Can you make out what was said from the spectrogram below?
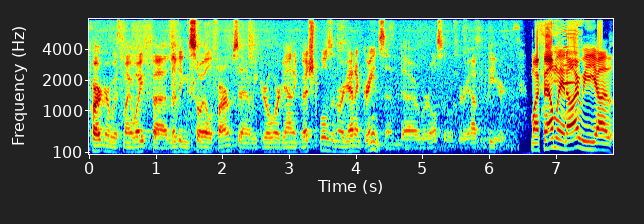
partner with my wife, uh, Living Soil Farms. Uh, we grow organic vegetables and organic grains, and uh, we're also very happy to be here. My family and I, we uh,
